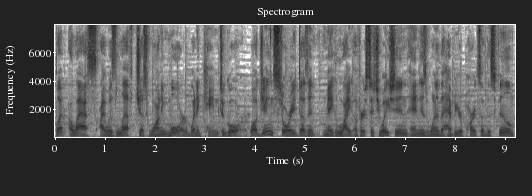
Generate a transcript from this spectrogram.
but alas, I was left just wanting more when it came to gore. While Jane's story doesn't make light of her situation and is one of the heavier parts of this film,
